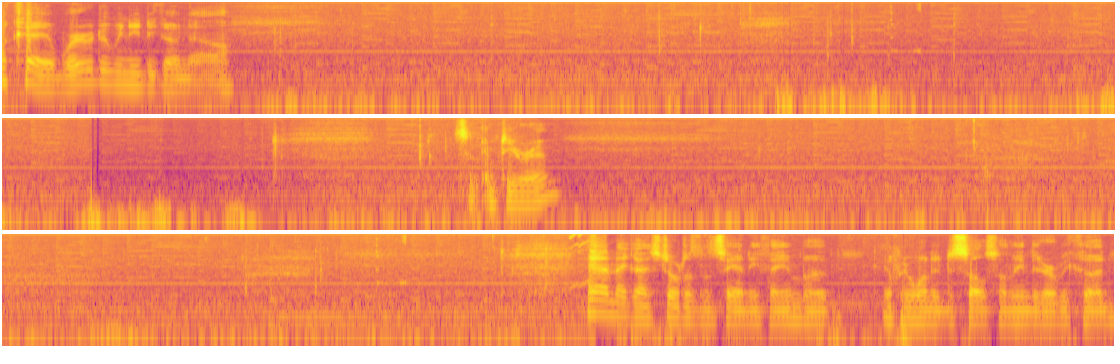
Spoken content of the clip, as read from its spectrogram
Okay, where do we need to go now? It's an empty room. And that guy still doesn't say anything, but if we wanted to sell something there, we could.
